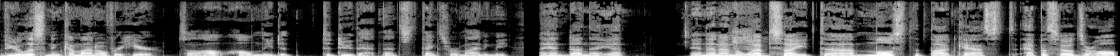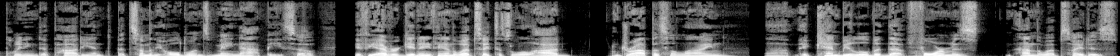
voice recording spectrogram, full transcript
if you're listening, come on over here." So I'll I'll need to to do that. That's thanks for reminding me. I hadn't done that yet. And then on the website, uh, most of the podcast episodes are all pointing to Podiant, but some of the old ones may not be. So if you ever get anything on the website that's a little odd, drop us a line. Uh, it can be a little bit, that form is on the website is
